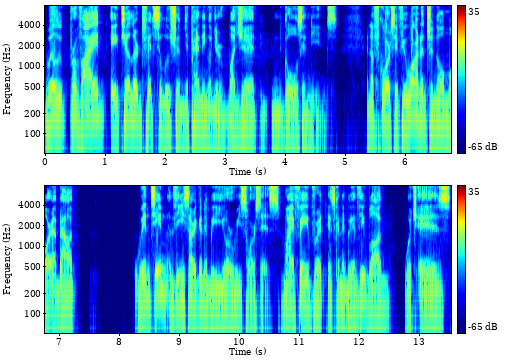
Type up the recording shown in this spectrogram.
will provide a tailored fit solution depending on your budget, goals, and needs. And of course, if you wanted to know more about WinTeam, these are going to be your resources. My favorite is going to be the blog, which is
